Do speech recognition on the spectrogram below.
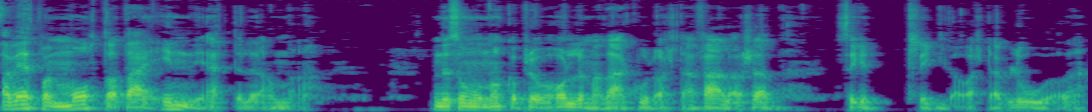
jeg vet på en måte at jeg er inni et eller annet. Men det er som om noe prøver å holde meg der hvor alt det fæle har skjedd. Sikkert trigga alt det blodet og det.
